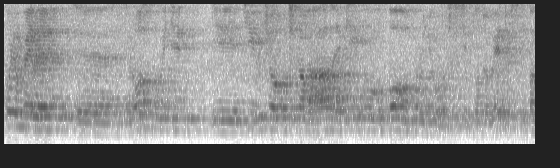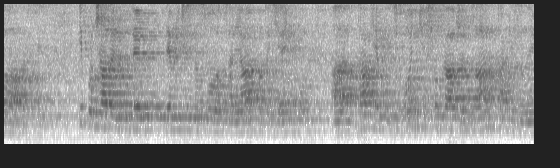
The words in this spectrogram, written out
полюбили е, розповіді і дію цього божка Ваала, який був Богом родючості, плодовитості і багатості. І почали люди, дивлячись на свого царя потихеньку. А так як і сьогодні, що каже цар, так і за ним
